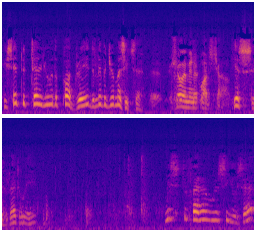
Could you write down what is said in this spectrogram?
He said to tell you the Padre delivered your message, sir. Uh, show him in at once, Charles. Yes, sir, right away. Mr. Farrell will see you, sir.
